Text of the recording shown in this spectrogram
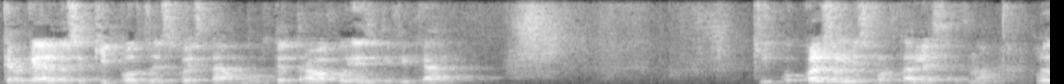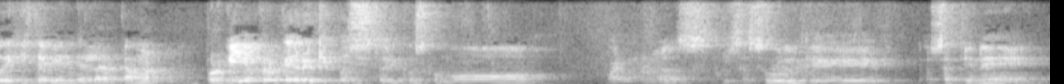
creo que a los equipos les cuesta un poquito de trabajo identificar qué- cu- cuáles son mis fortalezas, ¿no? Lo dijiste bien del Arcamón, porque yo creo Pero que... equipos históricos como, bueno, ¿no? Es Cruz Azul, que, o sea, tiene,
